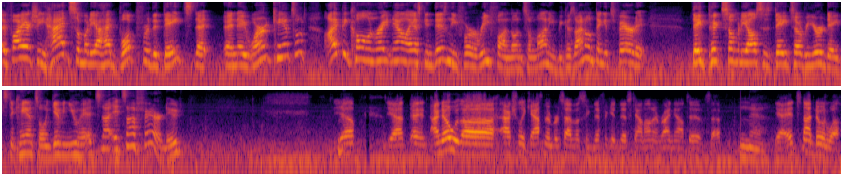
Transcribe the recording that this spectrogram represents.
if I actually had somebody I had booked for the dates that and they weren't canceled, I'd be calling right now asking Disney for a refund on some money because I don't think it's fair that they picked somebody else's dates over your dates to cancel and giving you it's not it's not fair, dude. Yep. Yeah, and I know uh, actually cast members have a significant discount on it right now too. So Yeah. yeah, it's not doing well.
